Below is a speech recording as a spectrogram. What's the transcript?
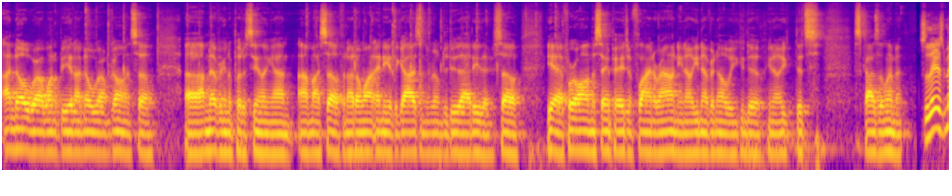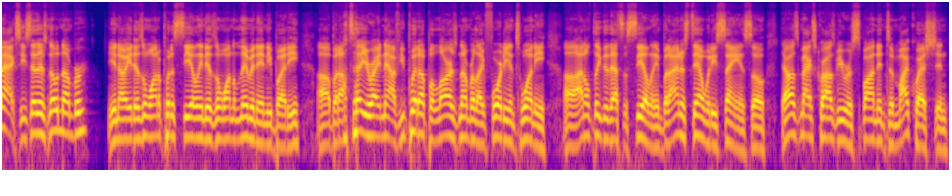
I know where I want to be and I know where I'm going. So uh, I'm never going to put a ceiling on on myself, and I don't want any of the guys in the room to do that either. So yeah, if we're all on the same page and flying around, you know, you never know what you can do. You know, it's sky's the limit. So there's Max. He said there's no number. You know, he doesn't want to put a ceiling, he doesn't want to limit anybody. Uh, but I'll tell you right now, if you put up a large number like 40 and 20, uh, I don't think that that's a ceiling, but I understand what he's saying. So that was Maxx Crosby responding to my question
